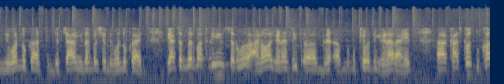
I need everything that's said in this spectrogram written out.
निवडणुका असतील ज्या चार विधान परिषद निवडणुका आहेत या संदर्भातली सर्व आढावा घेण्याची मुख्यमंत्री घेणार आहेत. खास करून दुखा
